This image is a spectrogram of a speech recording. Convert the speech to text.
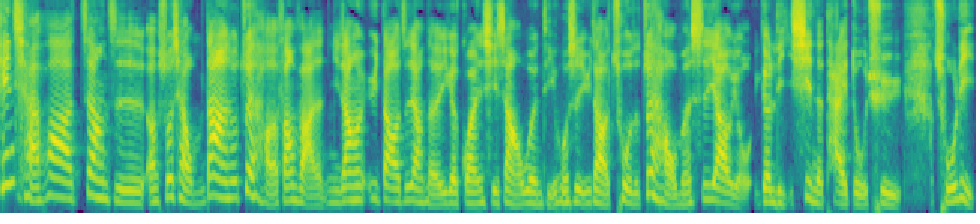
听起来的话，这样子呃，说起来，我们当然说最好的方法，你当遇到这样的一个关系上的问题，或是遇到挫折，最好我们是要有一个理性的态度去处理。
